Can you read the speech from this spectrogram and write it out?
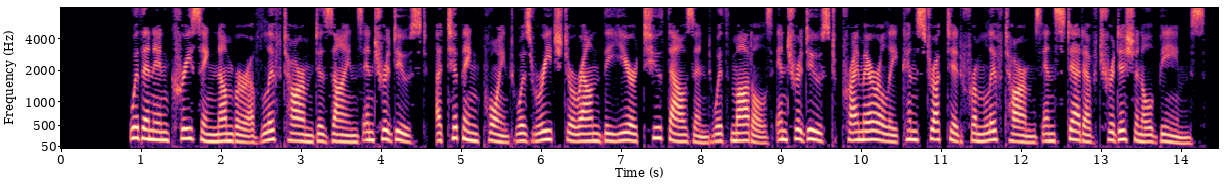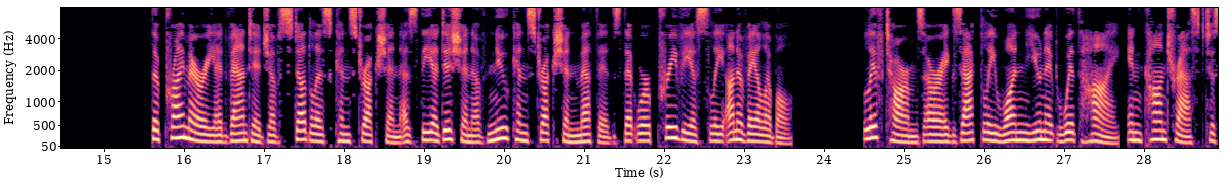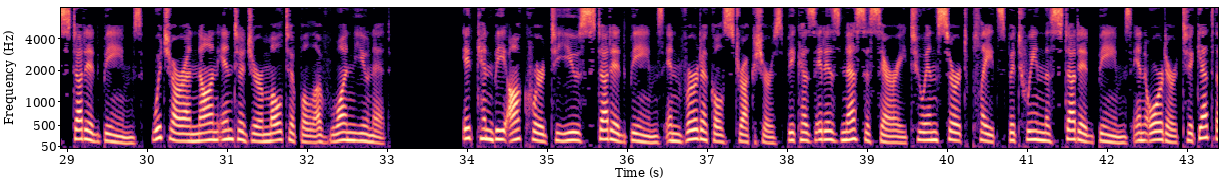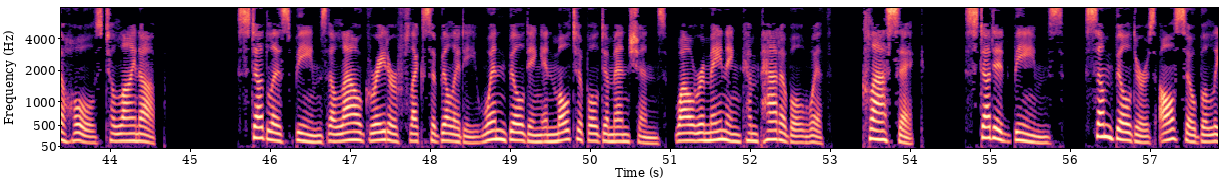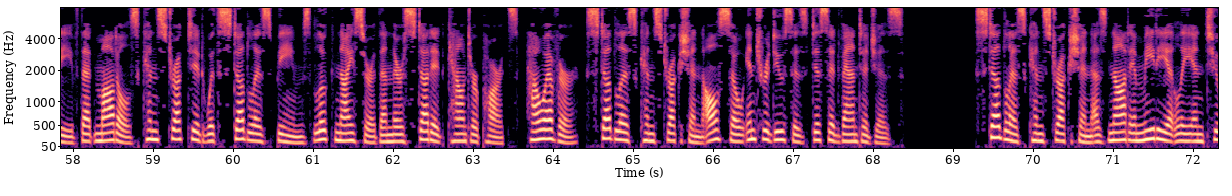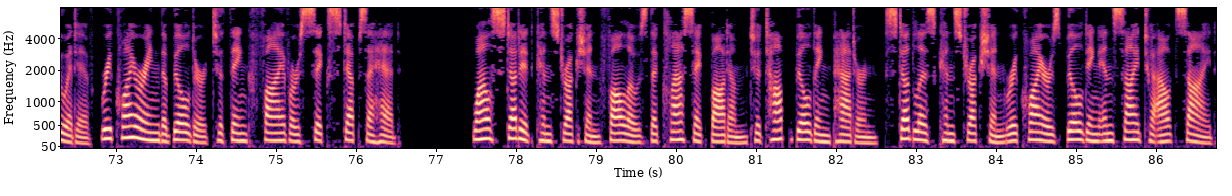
With an increasing number of liftarm designs introduced, a tipping point was reached around the year 2000 with models introduced primarily constructed from liftarms instead of traditional beams. The primary advantage of studless construction is the addition of new construction methods that were previously unavailable. Liftarms are exactly one unit width high, in contrast to studded beams, which are a non-integer multiple of one unit. It can be awkward to use studded beams in vertical structures because it is necessary to insert plates between the studded beams in order to get the holes to line up. Studless beams allow greater flexibility when building in multiple dimensions, while remaining compatible with «classic» studded beams. Some builders also believe that models constructed with studless beams look nicer than their studded counterparts, however, studless construction also introduces disadvantages. Studless construction is not immediately intuitive, requiring the builder to think five or six steps ahead. While studded construction follows the classic bottom-to-top building pattern, studless construction requires building inside to outside.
